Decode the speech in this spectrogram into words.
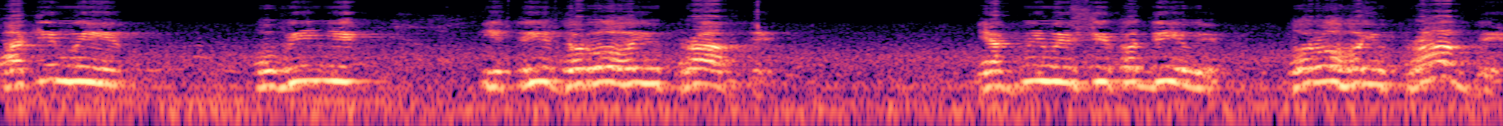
так і ми повинні йти дорогою правди. Якби ми всі ходили дорогою правди,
